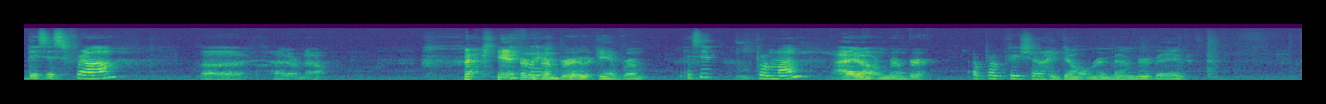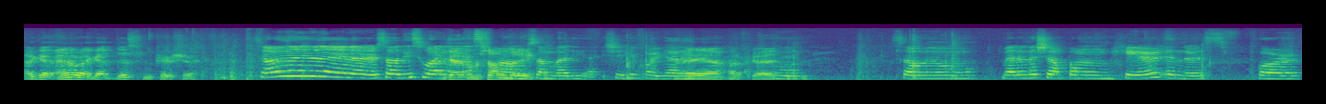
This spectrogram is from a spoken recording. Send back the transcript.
This is from Uh, I don't know. I can't remember who it came from. Is it from mom I don't remember. Or from Trisha? I don't remember, babe. I got. I know I got this from Trisha. So, so this one I got from somebody. from somebody. She, he forgot it. Yeah, I've got it. So, meron na siyang pang hair and there's for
